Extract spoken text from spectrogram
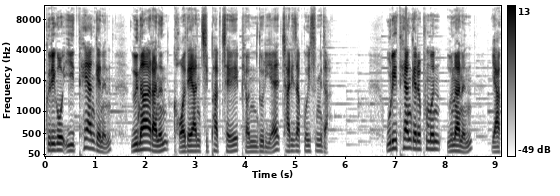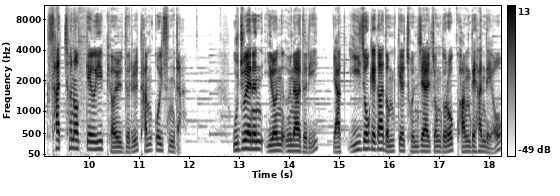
그리고 이 태양계는 은하라는 거대한 집합체의 변두리에 자리 잡고 있습니다. 우리 태양계를 품은 은하는 약 4천억 개의 별들을 담고 있습니다. 우주에는 이런 은하들이 약 2조 개가 넘게 존재할 정도로 광대한데요.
